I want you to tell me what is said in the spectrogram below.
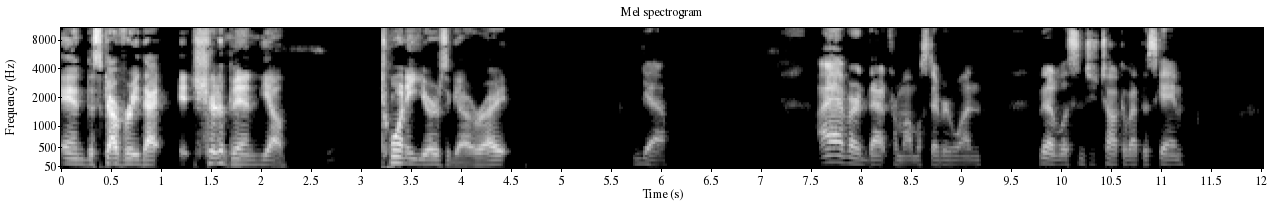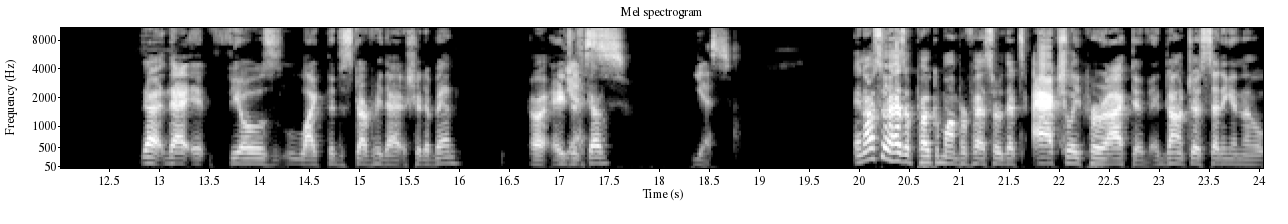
and discovery that it should have been, you know, 20 years ago, right? Yeah. I have heard that from almost everyone that I've listened to talk about this game. That, that it feels like the discovery that it should have been, uh, ages ago. yes. And also has a Pokemon professor that's actually proactive and not just sitting in the,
